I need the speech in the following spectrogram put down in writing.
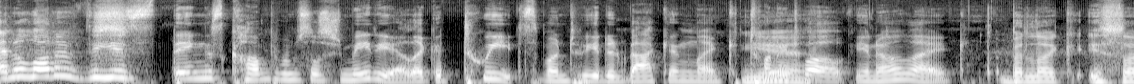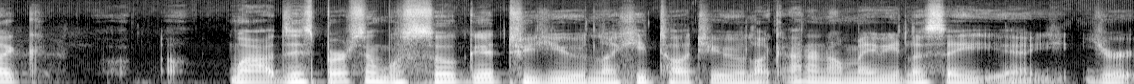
And a lot of these things come from social media, like a tweet someone tweeted back in like Yeah. 2012, you know, like but like it's like wow this person was so good to you and like he taught you like i don't know maybe let's say uh, you're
